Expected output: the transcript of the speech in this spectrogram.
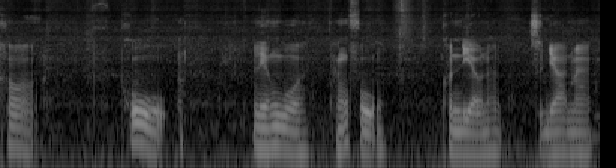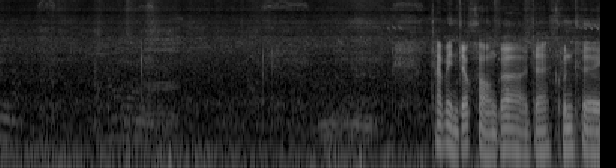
พ่อ ผู้เลี้ยงวัวทั้งฝูงคนเดียวนะครับ สุดยอดมาก ถ้าเป็นเจ้าของก็จะคุ้นเคย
